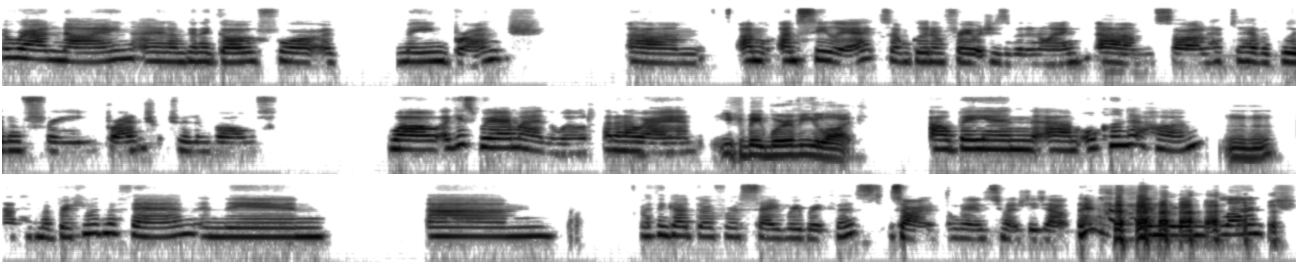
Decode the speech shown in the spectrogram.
around nine and I'm gonna go for a mean brunch. Um, I'm I'm celiac, so I'm gluten free, which is a bit annoying. Um, so I'd have to have a gluten free brunch, which would involve well, I guess where am I in the world? I don't know where I am. You can be wherever you like. I'll be in um, Auckland at home. Mm-hmm. I have my brekkie with my fam, and then um, I think I'd go for a savoury breakfast. Sorry, I'm going into too much detail. and then lunch,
